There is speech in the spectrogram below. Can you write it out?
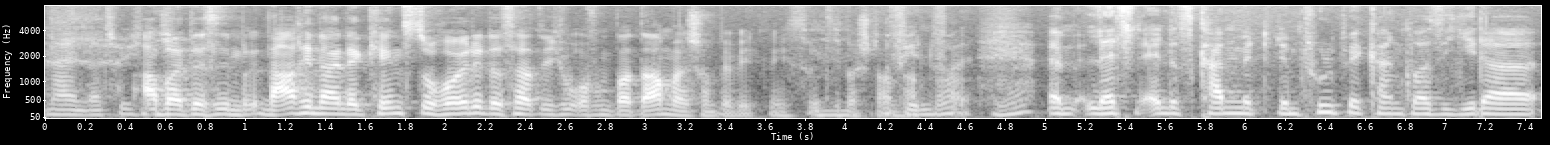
nein, natürlich Aber das im Nachhinein erkennst du heute, das hat dich offenbar damals schon bewegt, ich es richtig verstanden Auf jeden habe. Fall. ne? Ähm, letzten Endes kann mit dem Toolpick kann quasi jeder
